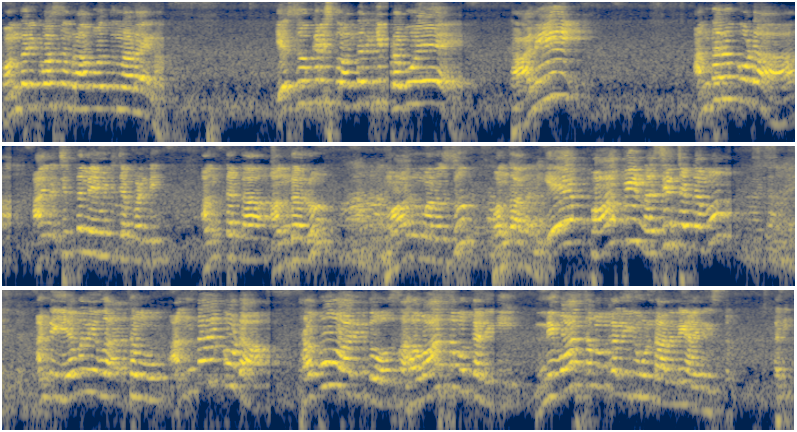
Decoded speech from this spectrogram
కొందరి కోసం రాబోతున్నాడు ఆయన. యేసుక్రీస్తు అందరికీ ప్రభువే. కానీ అందరూ కూడా ఆయన చిత్తం ఏమిటి చెప్పండి? అంతటా అందరూ మారు మనసు పొందాలని. ఏ పాపి నశించటము? అంటే ఏమని అర్థము? అందరూ కూడా ప్రభు వారితో సహవాసము కలిగి నివాసము కలిగి ఉండాలని ఆయన ఇష్టం అది.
